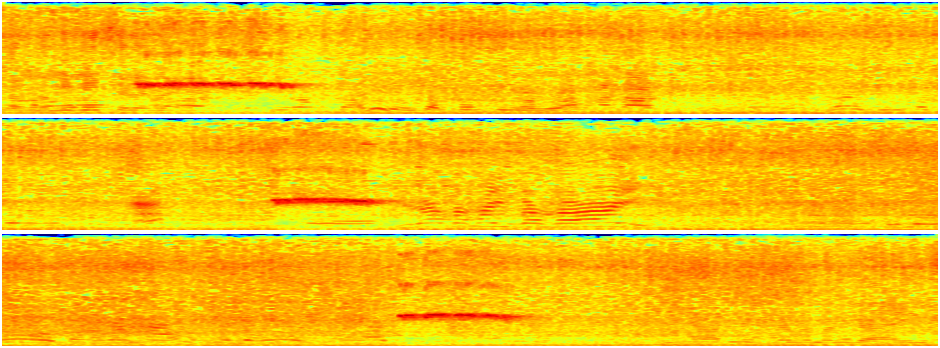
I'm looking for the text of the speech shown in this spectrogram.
Namimigay sila ng ano yung 10 kilo. Hindi na bahay-bahay. Traffic na naman guys.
